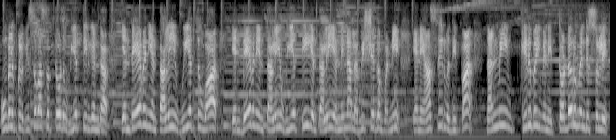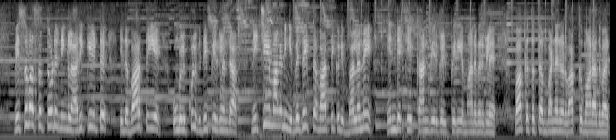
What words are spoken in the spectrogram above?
உங்களுக்குள் விசுவாசத்தோடு உயர்த்தீர்கின்றார் என் தேவன் என் தலையை உயர்த்துவார். என் தேவன் என் தலையை உயர்த்தி என் தலையை எண்ணினால் அபிஷேகம் பண்ணி என்னை ஆசீர்வதிப்பார். நன்மையும் கிருபையும் என்னை தொடரும் என்று சொல்லி விசுவாசத்தோடு நீங்கள் அறிக்கையிட்டு இந்த வார்த்தையை உங்களுக்குள் விதைப்பீர்கள் என்றால் நிச்சயமாக நீங்க விதைத்த வார்த்தைக்குரிய பலனை இன்றைக்கே காண்பீர்கள் பெரிய மாணவர்களே. வாக்கு தத்தம் பண்ணனர் வாக்கு மாறாதவர்.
